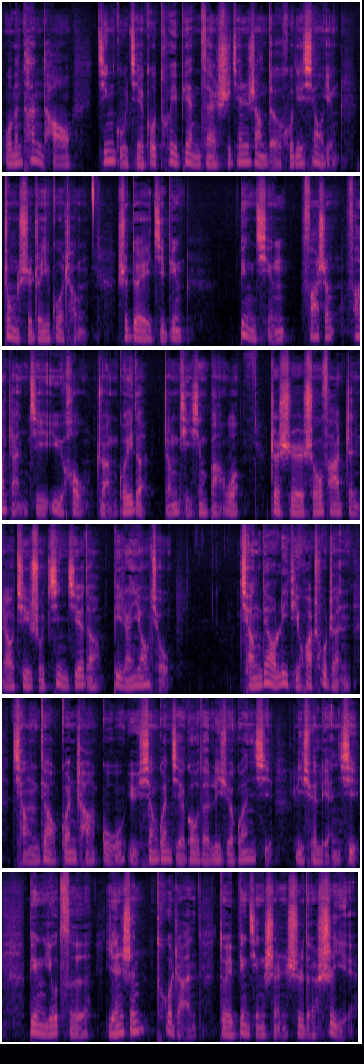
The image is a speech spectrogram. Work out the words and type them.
我们探讨筋骨结构蜕变在时间上的蝴蝶效应，重视这一过程，是对疾病病情发生、发展及预后转归的整体性把握。这是手法诊疗技术进阶的必然要求，强调立体化触诊，强调观察骨与相关结构的力学关系、力学联系，并由此延伸拓展对病情审视的视野。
